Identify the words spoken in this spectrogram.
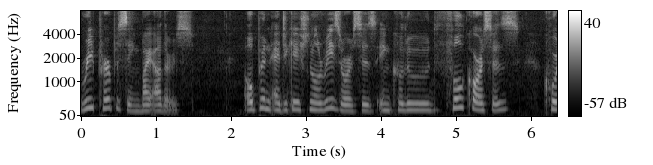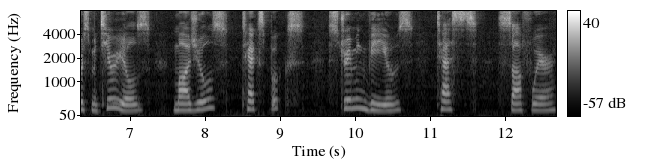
repurposing by others. Open educational resources include full courses, course materials, modules, textbooks, streaming videos, tests, software,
